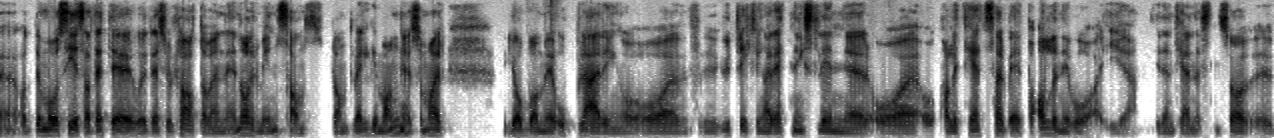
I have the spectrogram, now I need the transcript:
Uh, og det må sies at Dette er jo et resultat av en enorm innsats blant veldig mange som har jobber med opplæring og, og, utvikling av retningslinjer og, og kvalitetsarbeid på alle nivåer i, i, den tjenesten. Så eh,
